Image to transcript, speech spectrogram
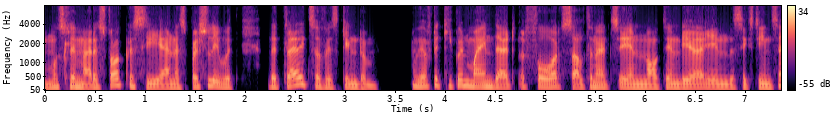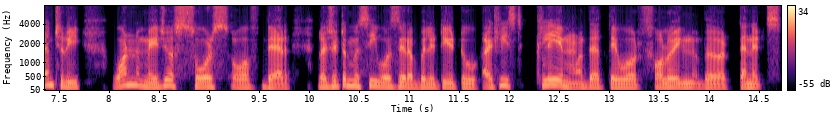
Muslim aristocracy and especially with the clerics of his kingdom we have to keep in mind that for sultanates in North India in the 16th century, one major source of their legitimacy was their ability to at least claim that they were following the tenets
